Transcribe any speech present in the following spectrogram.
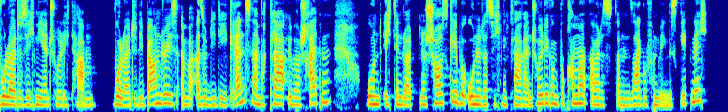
wo Leute sich nie entschuldigt haben. Wo Leute die Boundaries einfach, also die die Grenzen einfach klar überschreiten und ich den Leuten eine Chance gebe, ohne dass ich eine klare Entschuldigung bekomme, aber das dann sage von wegen, das geht nicht.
